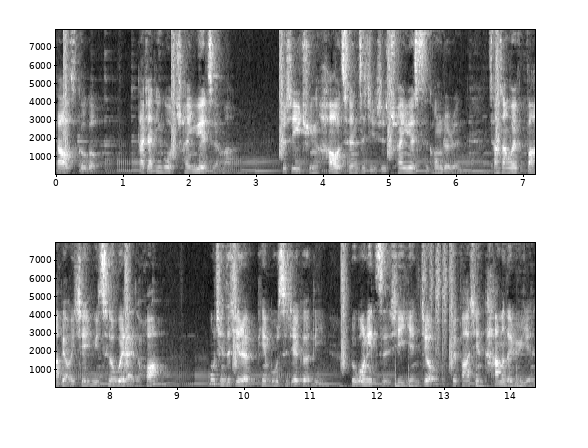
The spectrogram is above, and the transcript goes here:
大家好，我是 GoGo。大家听过穿越者吗？这是一群号称自己是穿越时空的人，常常会发表一些预测未来的话。目前这些人遍布世界各地，如果你仔细研究，会发现他们的预言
